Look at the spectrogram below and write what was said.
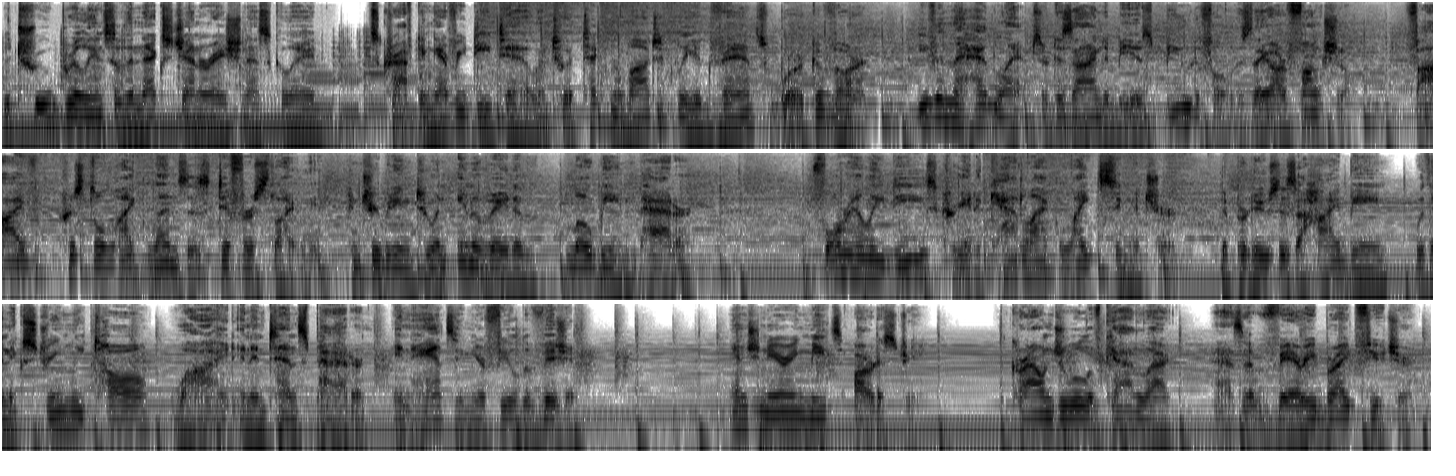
The true brilliance of the next generation Escalade is crafting every detail into a technologically advanced work of art. Even the headlamps are designed to be as beautiful as they are functional. Five crystal-like lenses differ slightly, contributing to an innovative low-beam pattern. Four LEDs create a Cadillac light signature that produces a high beam with an extremely tall, wide, and intense pattern, enhancing your field of vision. Engineering meets artistry. The crown jewel of Cadillac has a very bright future.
